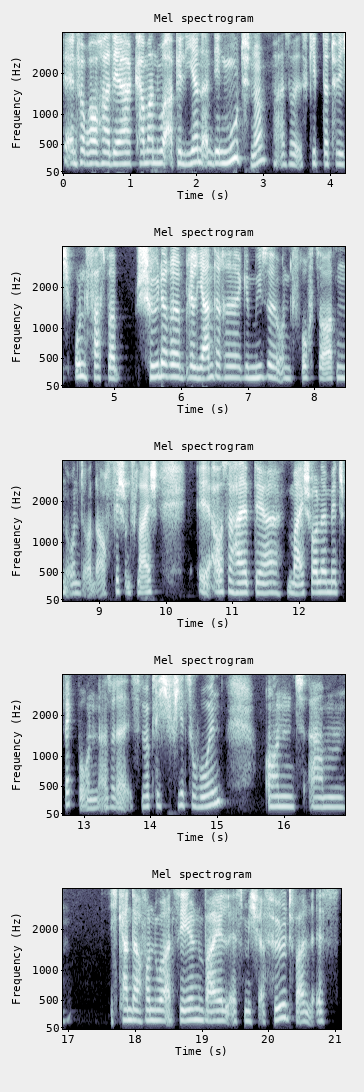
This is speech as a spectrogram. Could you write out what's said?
der Endverbraucher, der kann man nur appellieren an den Mut. Ne? Also es gibt natürlich unfassbar schönere, brillantere Gemüse- und Fruchtsorten und, und auch Fisch und Fleisch äh, außerhalb der Maischolle mit Speckbohnen. Also da ist wirklich viel zu holen. Und ähm, ich kann davon nur erzählen, weil es mich erfüllt, weil es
